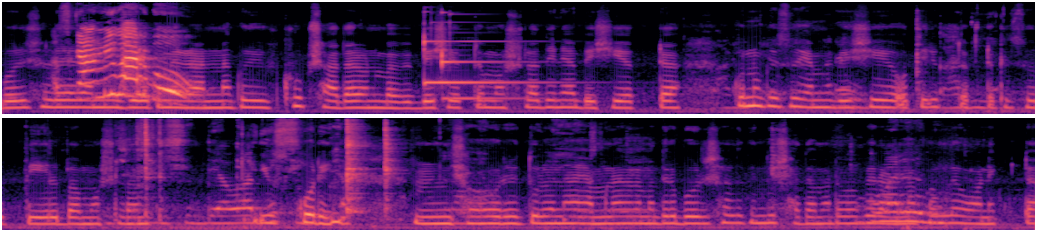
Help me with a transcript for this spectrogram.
বরিশালের আমি যেরকম রান্না করি খুব সাধারণভাবে বেশি একটা মশলা দিই না বেশি একটা কোনো কিছুই আমি বেশি অতিরিক্ত একটা কিছু তেল বা মশলা ইউজ করি না। শহরের তুলনায় আমরা আমাদের বরিশালে কিন্তু সাদামাটাভাবে রান্না করলে অনেকটা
